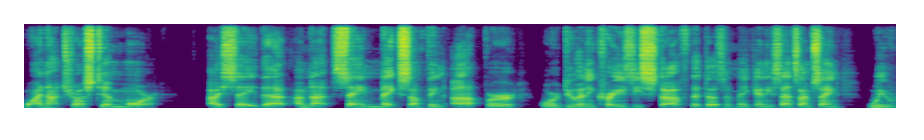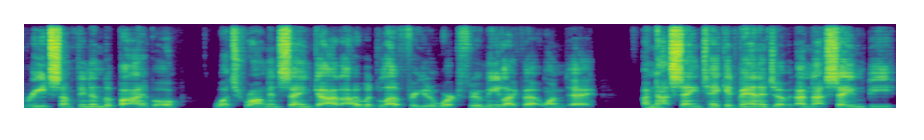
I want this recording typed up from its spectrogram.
Why not trust him more? I say that I'm not saying make something up or or do any crazy stuff that doesn't make any sense. I'm saying we read something in the Bible What's wrong in saying, God, I would love for you to work through me like that one day? I'm not saying take advantage of it. I'm not saying be,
